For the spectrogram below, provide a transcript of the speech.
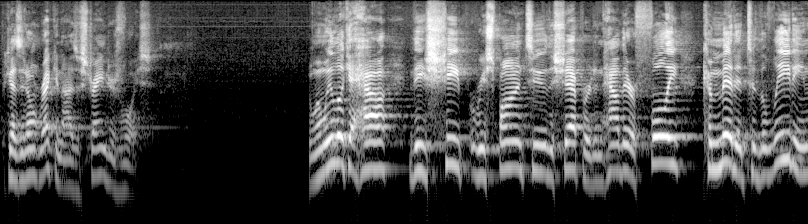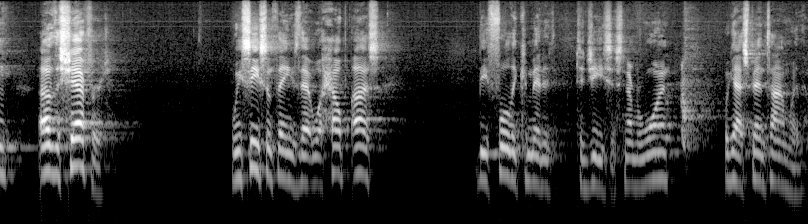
because they don't recognize a stranger's voice. And when we look at how these sheep respond to the shepherd and how they're fully committed to the leading of the shepherd, we see some things that will help us be fully committed to Jesus. Number one, we got to spend time with him.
